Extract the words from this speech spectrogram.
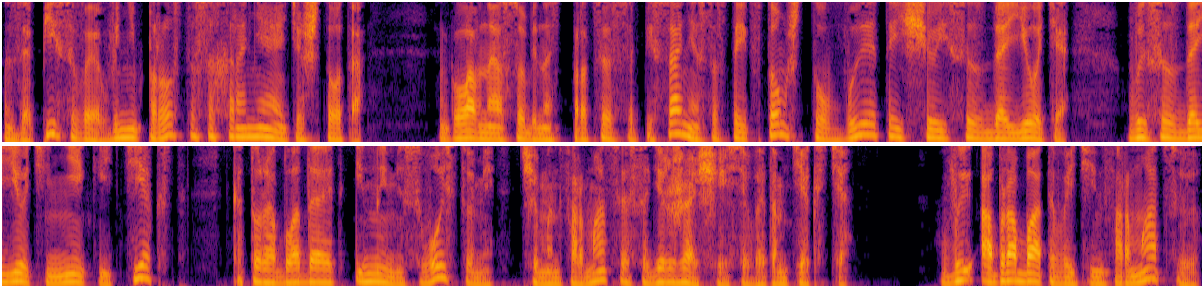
Записывая, вы не просто сохраняете что-то. Главная особенность процесса писания состоит в том, что вы это еще и создаете. Вы создаете некий текст, который обладает иными свойствами, чем информация, содержащаяся в этом тексте. Вы обрабатываете информацию,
